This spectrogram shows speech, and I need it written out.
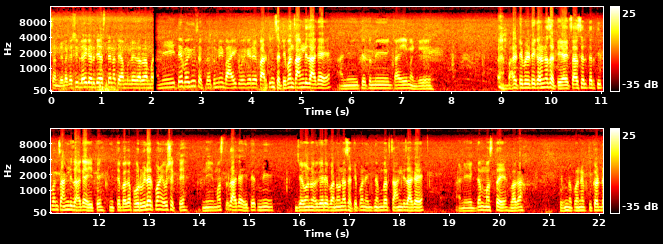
संडेला कशी लय गर्दी असते ना त्यामुळे जरा आणि ते बघू शकता तुम्ही बाईक वगैरे पार्किंगसाठी पण चांगली जागा आहे. आणि इथे तुम्ही काही म्हणजे पार्टी बिर्टी करण्यासाठी यायचं असेल तर ती पण चांगली जागा आहे इथे. इथे बघा फोर व्हीलर पण येऊ शकते. आणि मस्त जागा आहे इथे. तुम्ही जेवण वगैरे बनवण्यासाठी पण एक नंबर चांगली जागा आहे. आणि एकदम मस्त आहे बघा. पूर्णपणे तिकड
